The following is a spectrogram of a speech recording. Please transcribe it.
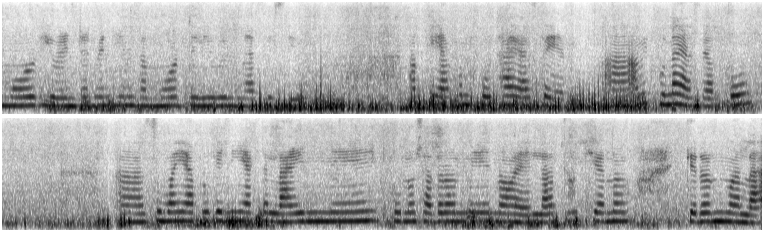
more you entertain him, the more he will message you আপনি এখন কোথায় আছেন? আমি খুলনায় আছি, আপু। সুমাই আপুকে নিয়ে একটা লাইনে কোনো সাধারণ মেয়ে নয় লাতু কেন কেরণমালা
